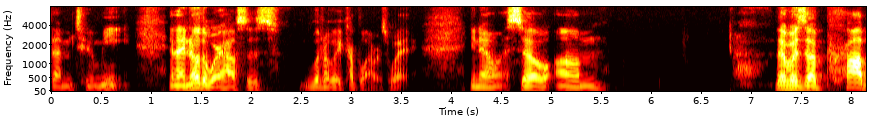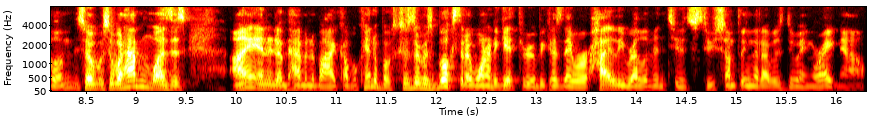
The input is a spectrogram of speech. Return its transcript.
them to me. And I know the warehouse is literally a couple hours away, you know. So um there was a problem. So so what happened was is I ended up having to buy a couple Kindle books because there was books that I wanted to get through because they were highly relevant to to something that I was doing right now,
